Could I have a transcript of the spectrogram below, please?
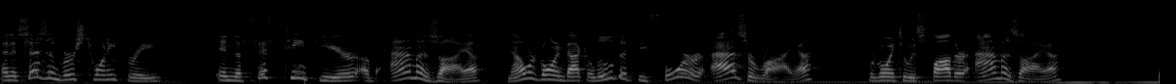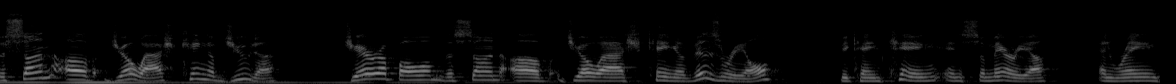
And it says in verse 23 in the 15th year of Amaziah, now we're going back a little bit before Azariah, we're going to his father Amaziah the son of Joash, king of Judah, Jeroboam, the son of Joash, king of Israel, became king in Samaria and reigned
